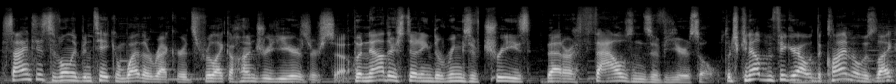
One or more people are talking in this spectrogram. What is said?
scientists have only been taking weather records for like 100 years or so. But now they're studying the rings of trees that are thousands of years old, which can help them figure out what the climate was like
